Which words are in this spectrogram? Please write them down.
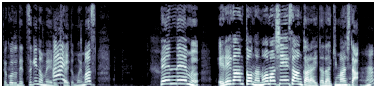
ということで、次のメールいきたいと思います。ペンネーム、エレガントナノマシンさんからいただきました。んドーンだよ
